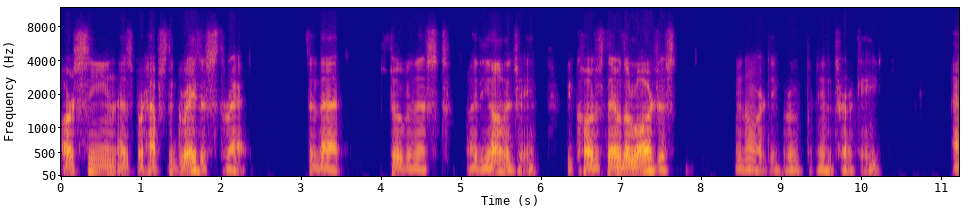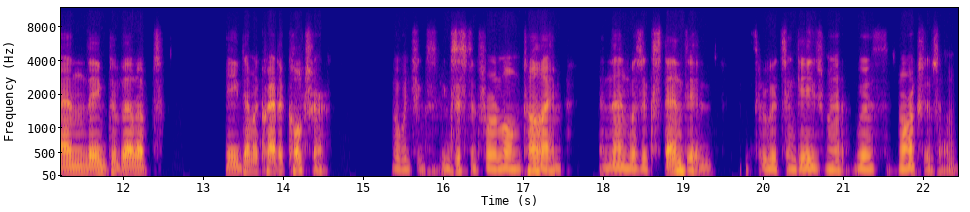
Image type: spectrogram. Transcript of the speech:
are seen as perhaps the greatest threat to that chauvinist ideology because they're the largest minority group in Turkey. And they've developed a democratic culture, which ex existed for a long time and then was extended through its engagement with Marxism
